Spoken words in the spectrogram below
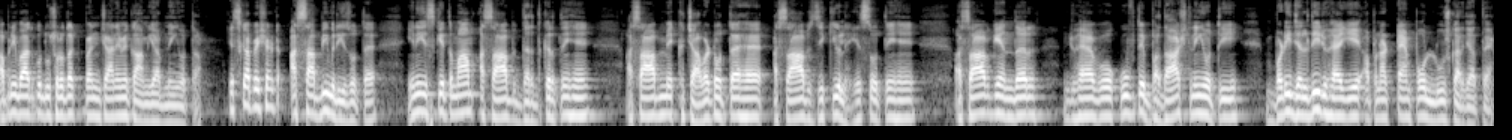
अपनी बात को दूसरों तक पहुँचाने में कामयाब नहीं होता। इसका पेशेंट असाबी मरीज़ होता है। यानी इसके तमाम असाब दर्द करते हैं। असाब में खचावट होता है, असाब ज़िक्ल हिस्स होते हैं। असाब के अंदर जो है वो कुत बर्दाश्त नहीं होती, बड़ी जल्दी जो है ये अपना टेंपो लूज़ कर जाता है।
